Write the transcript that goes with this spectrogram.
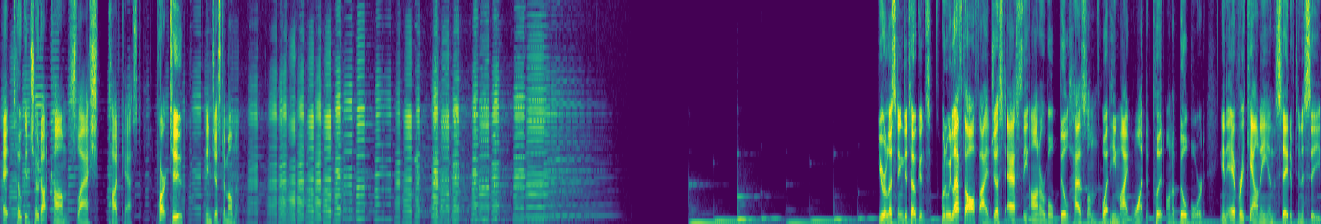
at tokensshow.com slash podcast. Part two in just a moment. You're listening to Tokens. When we left off, I had just asked the Honorable Bill Haslam what he might want to put on a billboard in every county in the state of Tennessee,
